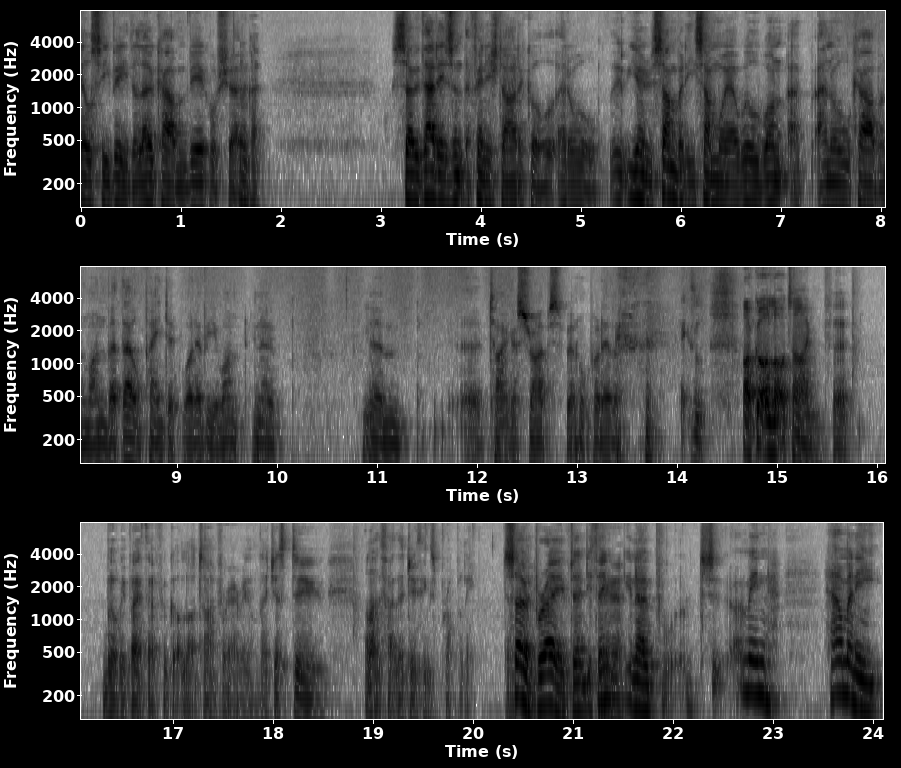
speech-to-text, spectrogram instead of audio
LCV, the low carbon vehicle show. Okay. So that isn't the finished article at all. You know, somebody somewhere will want a, an all carbon one, but they'll paint it whatever you want. You know, um, uh, tiger stripes, whatever. Excellent. I've got a lot of time for. Well, we both have. We've got a lot of time for Ariel. They just do. I like the fact they do things properly. so they? brave, don't you think? Yeah. You know, I mean, how many,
